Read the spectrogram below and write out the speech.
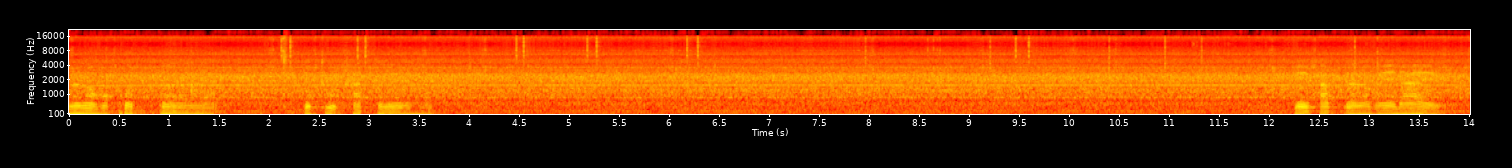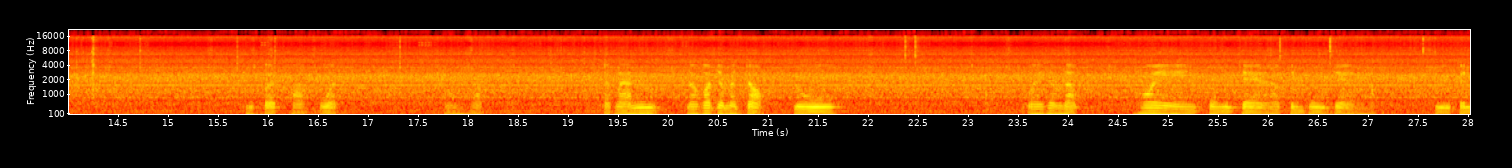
แล้วเราก็กดเอ่อยกถูกคัดไปเลยครับโอเคครับ แล้วเราก็จะได้ ที่เปิดฝาขวดนะครับ จากนั้นเราก็จะมาเจาะรูไว้สำหรับห้อยพวงกุญแจนะครับ เป็นพวงกุญแจนะครับ หรือเป็น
